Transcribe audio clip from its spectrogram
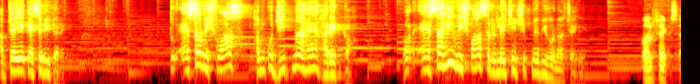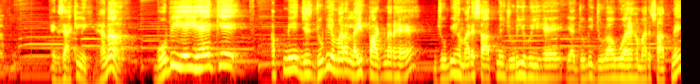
अब चाहे कैसे भी करें। तो ऐसा विश्वास हमको जीतना है हर एक का। और ऐसा ही विश्वास रिलेशनशिप में भी होना चाहिए। परफेक्ट सर एग्जैक्टली है ना? वो भी यही है कि अपने जिस जो भी हमारा लाइफ पार्टनर है जो भी हमारे साथ में जुड़ी हुई है या जो भी जुड़ा हुआ है हमारे साथ में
